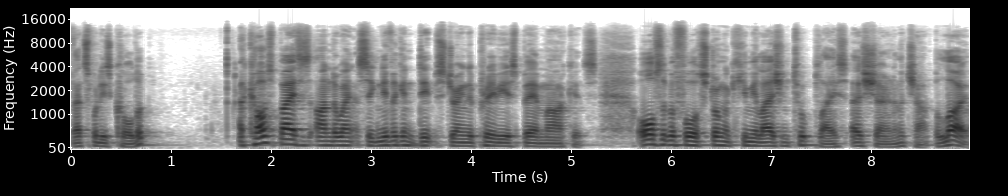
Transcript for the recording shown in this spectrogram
That's what he's called it. A cost basis underwent significant dips during the previous bear markets, also before strong accumulation took place, as shown in the chart below.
